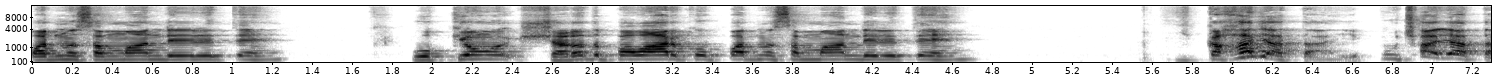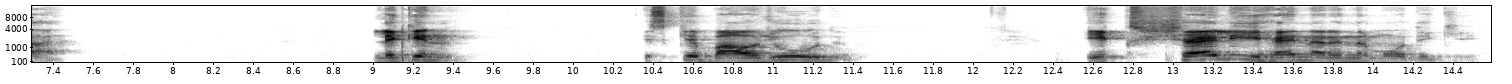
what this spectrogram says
पद्म सम्मान दे देते हैं? वो क्यों शरद पवार को पद्म सम्मान दे देते हैं? ये कहा जाता है, ये पूछा जाता है। लेकिन इसके बावजूद एक शैली है नरेंद्र मोदी की।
